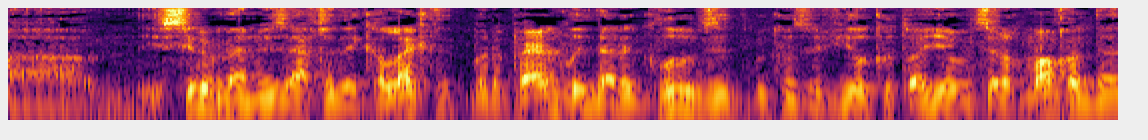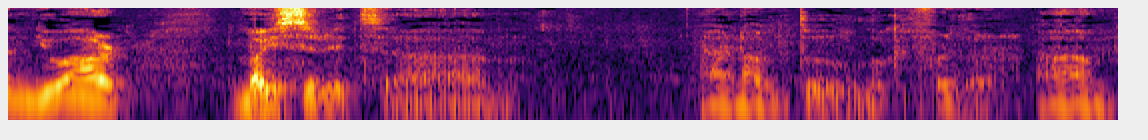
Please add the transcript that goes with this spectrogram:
Um, yisiru is after they collect it, but apparently that includes it because if yilkutu ayim l'tzerich machar, then you are moisir it. Um, I don't know to look further. Um,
